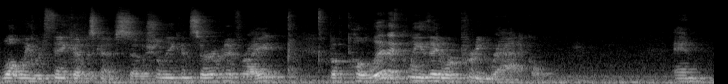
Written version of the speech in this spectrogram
what we would think of as kind of socially conservative, right? But politically, they were pretty radical. And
